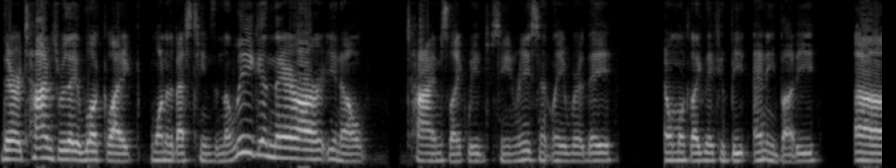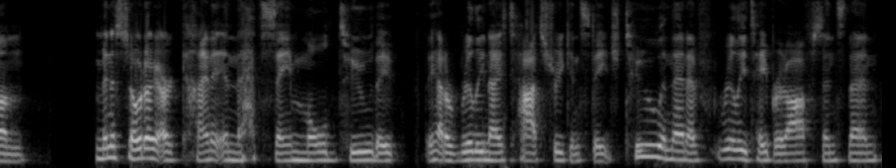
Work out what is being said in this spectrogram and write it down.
there are times where they look like one of the best teams in the league and there are, you know, times like we've seen recently where they don't look like they could beat anybody. Um, Minnesota are kind of in that same mold too. They they had a really nice hot streak in stage 2 and then have really tapered off since then.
